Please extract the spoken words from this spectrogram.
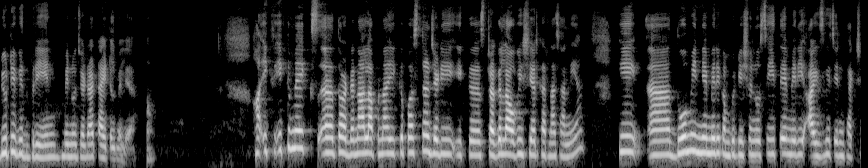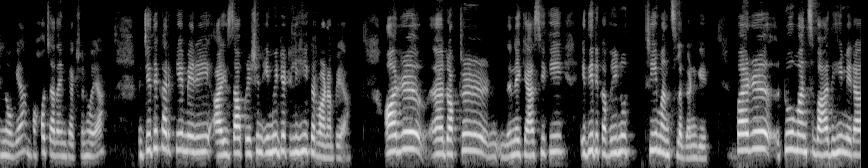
beauty with brain ਮੈਨੂੰ ਜਿਹੜਾ ਟਾਈਟਲ ਮਿਲਿਆ। ਹਾਂ, ਇੱਕ ਇੱਕ ਮੈਂ ਇੱਕ ਤੁਹਾਡੇ ਨਾਲ ਆਪਣਾ ਇੱਕ ਪਰਸਨਲ ਜਿਹੜੀ ਇੱਕ ਸਟਰਗਲ ਆ, ਉਹ ਵੀ ਸ਼ੇਅਰ ਕਰਨਾ ਚਾਹਨੀ ਆ ਕਿ 2 ਮਹੀਨੇ ਮੇਰੇ ਕੰਪੀਟੀਸ਼ਨ ਨੂੰ ਸੀ ਤੇ ਮੇਰੀ ਆਈਜ਼ ਵਿੱਚ ਇਨਫੈਕਸ਼ਨ ਹੋ ਗਿਆ, ਬਹੁਤ ਜ਼ਿਆਦਾ ਇਨਫੈਕਸ਼ਨ ਹੋਇਆ। ਜਿਹਦੇ ਕਰਕੇ ਮੇਰੀ ਆਈਜ਼ ਦਾ ਆਪਰੇਸ਼ਨ ਇਮੀਡੀਏਟਲੀ ਹੀ ਕਰਵਾਉਣਾ ਪਿਆ। ਔਰ ਡਾਕਟਰ ਨੇ ਕਿਹਾ ਸੀ ਕਿ ਇਹਦੀ ਰਿਕਵਰੀ ਨੂੰ 3 ਮੰਥਸ ਲੱਗਣਗੇ। ਪਰ 2 ਮੰਥਸ ਬਾਅਦ ਹੀ ਮੇਰਾ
